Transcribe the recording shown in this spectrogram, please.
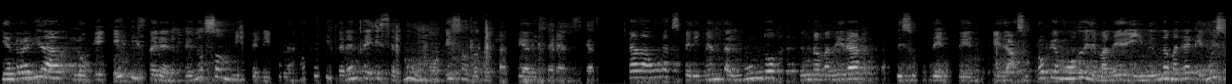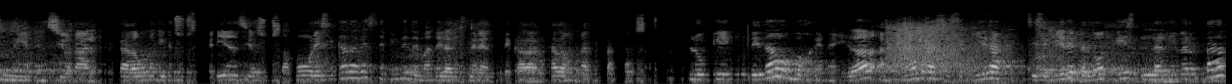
Y en realidad lo que es diferente no son mis películas, lo que es diferente es el mundo, eso es lo que plantea diferencias. Cada uno experimenta el mundo de una manera, de su, a su propio modo y de, manera, y de una manera que no es unidimensional. Cada uno tiene sus experiencias, sus amores y cada vez se vive de manera diferente cada, cada una de estas cosas. Lo que le da homogeneidad a mi obra, si se, quiera, si se quiere, perdón, es la libertad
